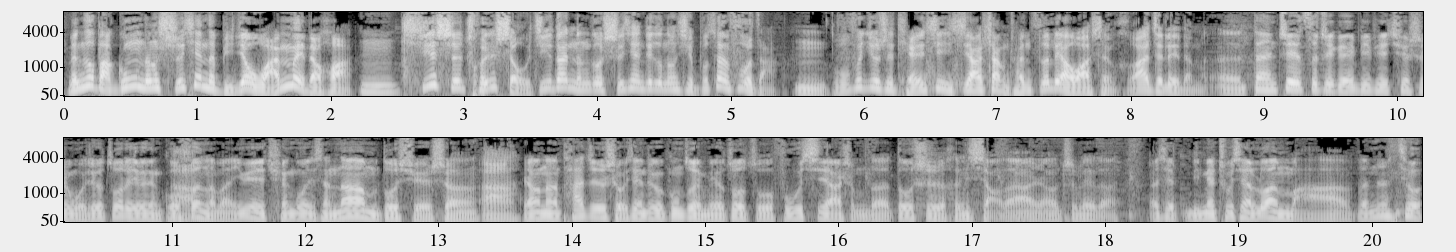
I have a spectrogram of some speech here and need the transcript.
能够把功能实现的比较完美的话，嗯其实纯手机端能够实现这个东西不算复杂，嗯。无非就是填信息啊、上传资料啊、审核啊之类的嘛。呃，但这次这个 A P P 确实，我觉得做的有点过分了吧？因为全国你像那么多学生啊然后呢，他就是首先这个工作也没有做足，服务器啊什么的都是很小的啊，然后之类的，而且里面出现乱码啊，反正就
